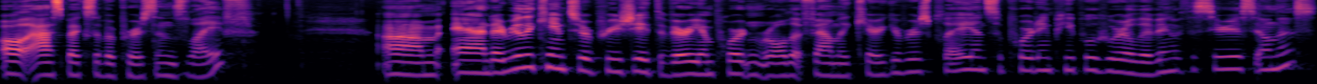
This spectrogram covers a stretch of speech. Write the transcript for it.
all aspects of a person's life. Um, and I really came to appreciate the very important role that family caregivers play in supporting people who are living with a serious illness.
